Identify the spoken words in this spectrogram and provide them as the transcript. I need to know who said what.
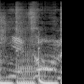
Speaker 1: Rozgrzane, podniecone,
